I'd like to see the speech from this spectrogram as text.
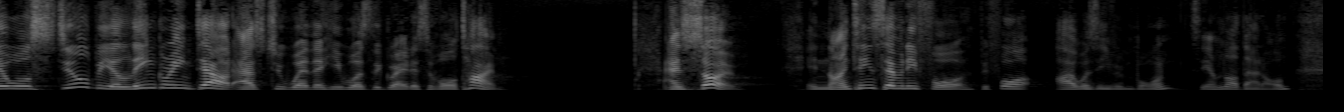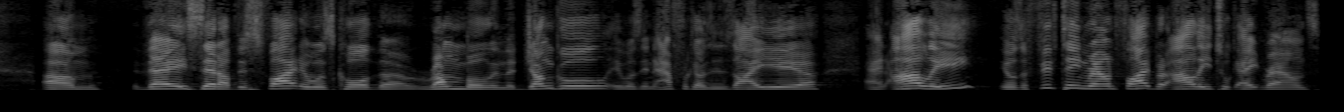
there will still be a lingering doubt as to whether he was the greatest of all time. And so, in 1974, before I was even born, see, I'm not that old, um, they set up this fight. It was called the Rumble in the Jungle. It was in Africa, it was in Zaire. And Ali, it was a 15 round fight, but Ali took eight rounds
